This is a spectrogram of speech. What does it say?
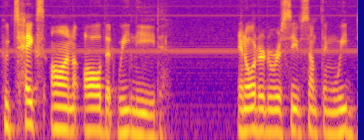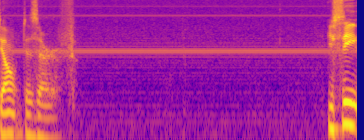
who takes on all that we need in order to receive something we don't deserve. You see,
